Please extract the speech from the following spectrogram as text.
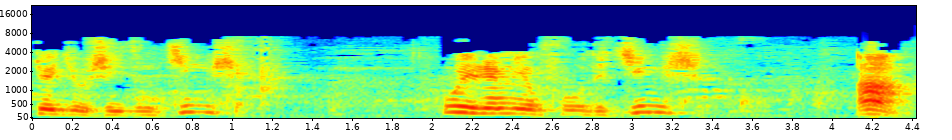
这就是一种精神，为人民服务的精神啊。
